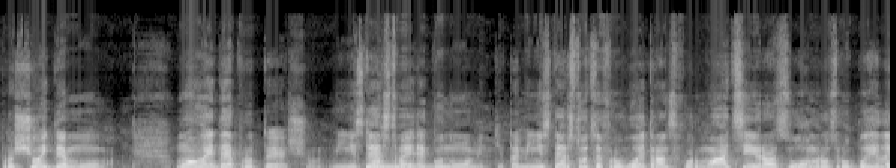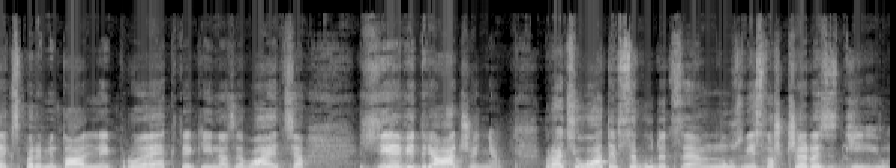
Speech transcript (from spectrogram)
Про що йде мова? Мова йде про те, що Міністерство економіки та Міністерство цифрової трансформації разом розробили експериментальний проект, який називається Є відрядження. Працювати все буде це, ну, звісно ж, через дію.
